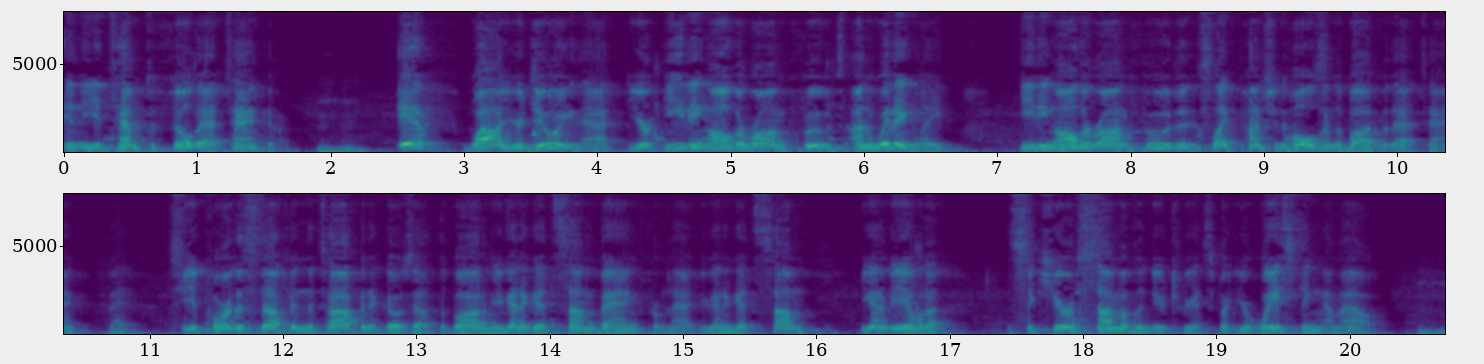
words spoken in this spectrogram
in the attempt to fill that tank up, mm-hmm. if while you're doing that, you're eating all the wrong foods unwittingly, eating all the wrong food, it's like punching holes in the bottom of that tank. Right. So you pour the stuff in the top and it goes out the bottom. You're going to get some bang from that. You're going to get some. You're going to be able to secure some of the nutrients, but you're wasting them out. Mm-hmm.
